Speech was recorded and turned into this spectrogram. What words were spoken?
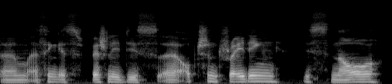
um, I think especially this uh, option trading is now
